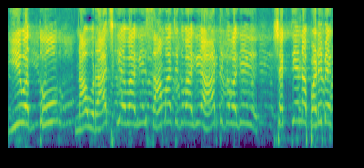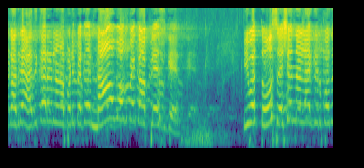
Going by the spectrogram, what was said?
ಇವತ್ತು ನಾವು ರಾಜಕೀಯವಾಗಿ, ಸಾಮಾಜಿಕವಾಗಿ, ಆರ್ಥಿಕವಾಗಿ ಶಕ್ತಿಯನ್ನ ಪಡಿಬೇಕಾದ್ರೆ, ಅಧಿಕಾರಗಳನ್ನ ಪಡಿಬೇಕಾದ್ರೆ ನಾವು ಹೋಗ್ಬೇಕು ಆ ಪ್ಲೇಸ್ಗೆ ಇವತ್ತು ಸೆಷನ್ ಅಲ್ಲಿ ಆಗಿರ್ಬೋದು,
